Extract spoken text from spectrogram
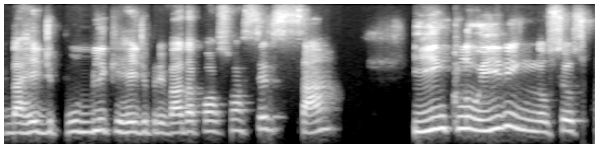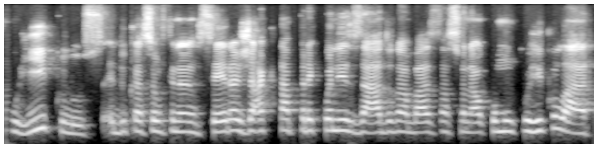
da rede pública e rede privada possam acessar e incluírem nos seus currículos educação financeira, já que está preconizado na base nacional como curricular.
